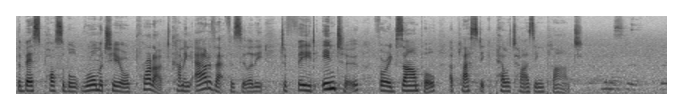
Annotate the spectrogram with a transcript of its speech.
the best possible raw material product coming out of that facility to feed into, for example, a plastic pelletising plant. Minister, the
